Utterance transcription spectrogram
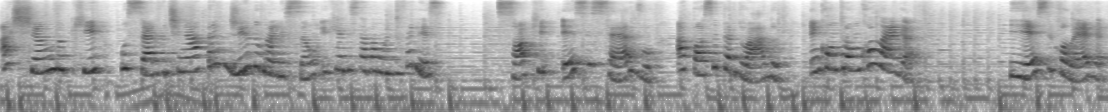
achando que o servo tinha aprendido uma lição e que ele estava muito feliz. Só que esse servo, após ser perdoado, encontrou um colega. E esse colega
